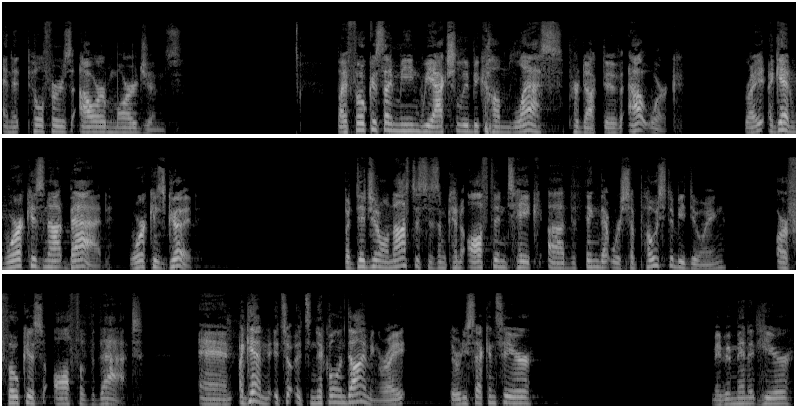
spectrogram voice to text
and it pilfers our margins. By focus, I mean we actually become less productive at work right? Again, work is not bad, work is good. But digital Gnosticism can often take uh, the thing that we're supposed to be doing, our focus off of that. And again, it's, it's nickel and diming, right? 30 seconds here, maybe a minute here.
